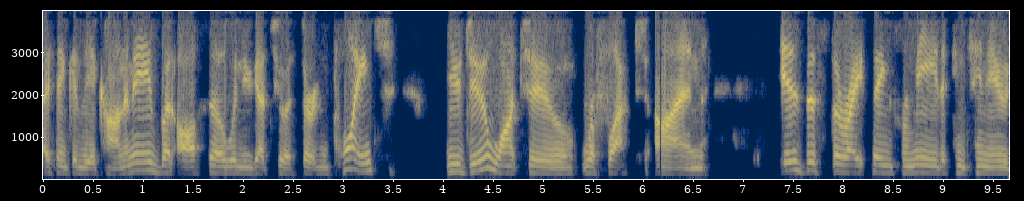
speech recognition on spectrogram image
I think, in the economy, but also when you get to a certain point, you do want to reflect on is this the right thing for me to continue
